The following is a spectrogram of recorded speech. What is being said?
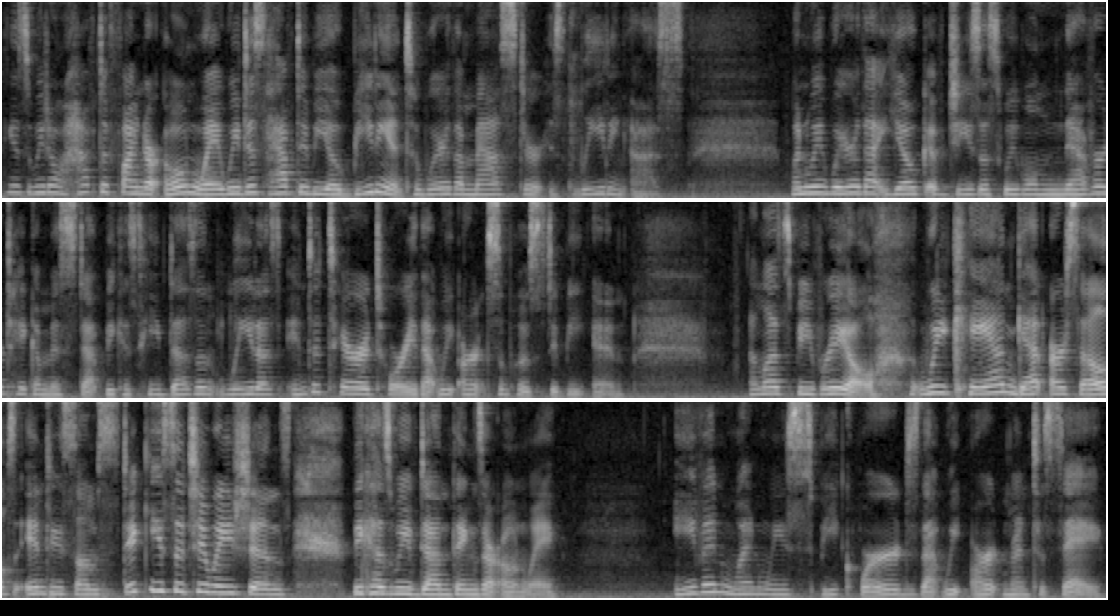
Because we don't have to find our own way, we just have to be obedient to where the Master is leading us. When we wear that yoke of Jesus, we will never take a misstep because he doesn't lead us into territory that we aren't supposed to be in. And let's be real, we can get ourselves into some sticky situations because we've done things our own way. Even when we speak words that we aren't meant to say,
